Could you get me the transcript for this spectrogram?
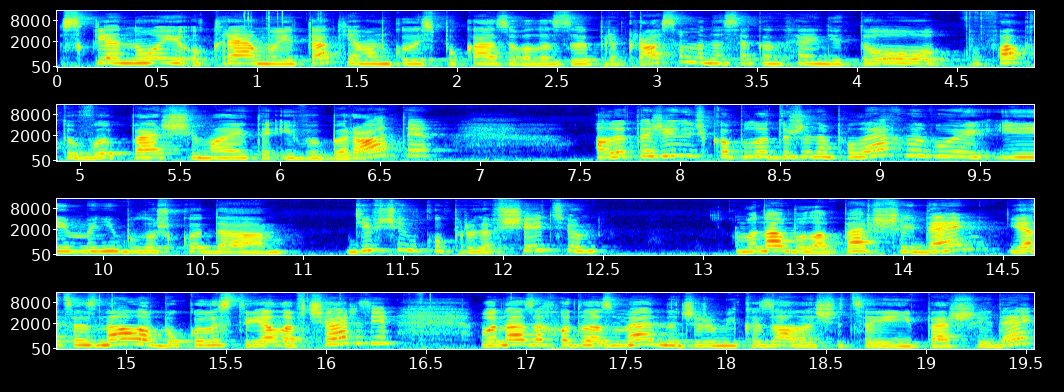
скляної, окремої, так я вам колись показувала з прикрасами на секонд-хенді, то по факту ви перші маєте і вибирати. Але та жіночка була дуже наполегливою, і мені було шкода дівчинку, продавщицю. Вона була перший день, я це знала, бо коли стояла в черзі, вона заходила з менеджером і казала, що це її перший день.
